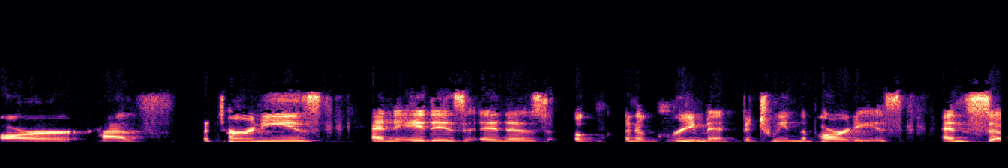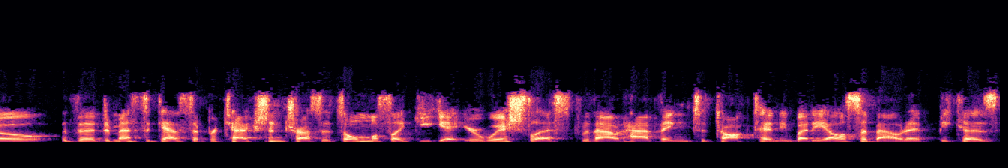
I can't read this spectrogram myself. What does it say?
are have attorneys and it is it is a, an agreement between the parties. And so the domestic asset protection trust it's almost like you get your wish list without having to talk to anybody else about it because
